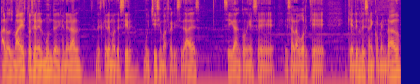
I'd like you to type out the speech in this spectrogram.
A los maestros en el mundo en general les queremos decir muchísimas felicidades. Sigan con ese, esa labor que, que Dios les ha encomendado.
